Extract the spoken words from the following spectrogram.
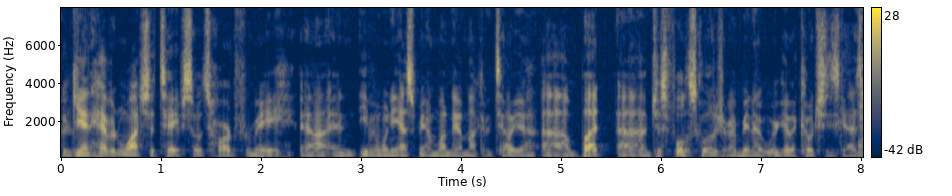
Again, haven't watched the tape, so it's hard for me. Uh, and even when you ask me on Monday, I'm not going to tell you. Uh, but uh, just full disclosure, I mean, I, we got to coach these guys.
